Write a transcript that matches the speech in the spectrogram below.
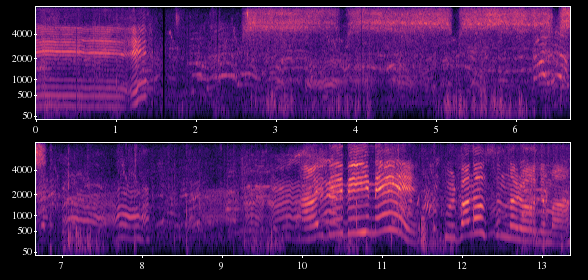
ee, ee. Ay bebeğime. Olsunlar oğluma.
